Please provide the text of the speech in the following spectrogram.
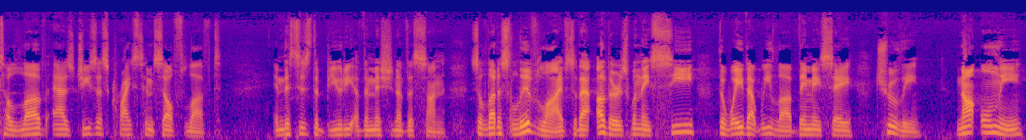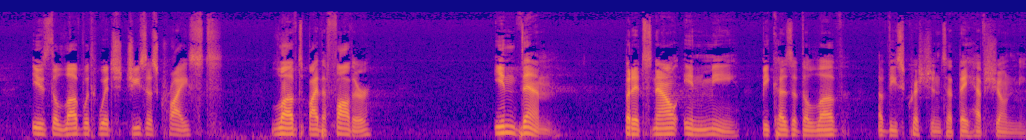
to love as Jesus Christ himself loved. And this is the beauty of the mission of the Son. So let us live lives so that others, when they see the way that we love, they may say, truly, not only is the love with which Jesus Christ loved by the Father in them, but it's now in me because of the love of these Christians that they have shown me.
